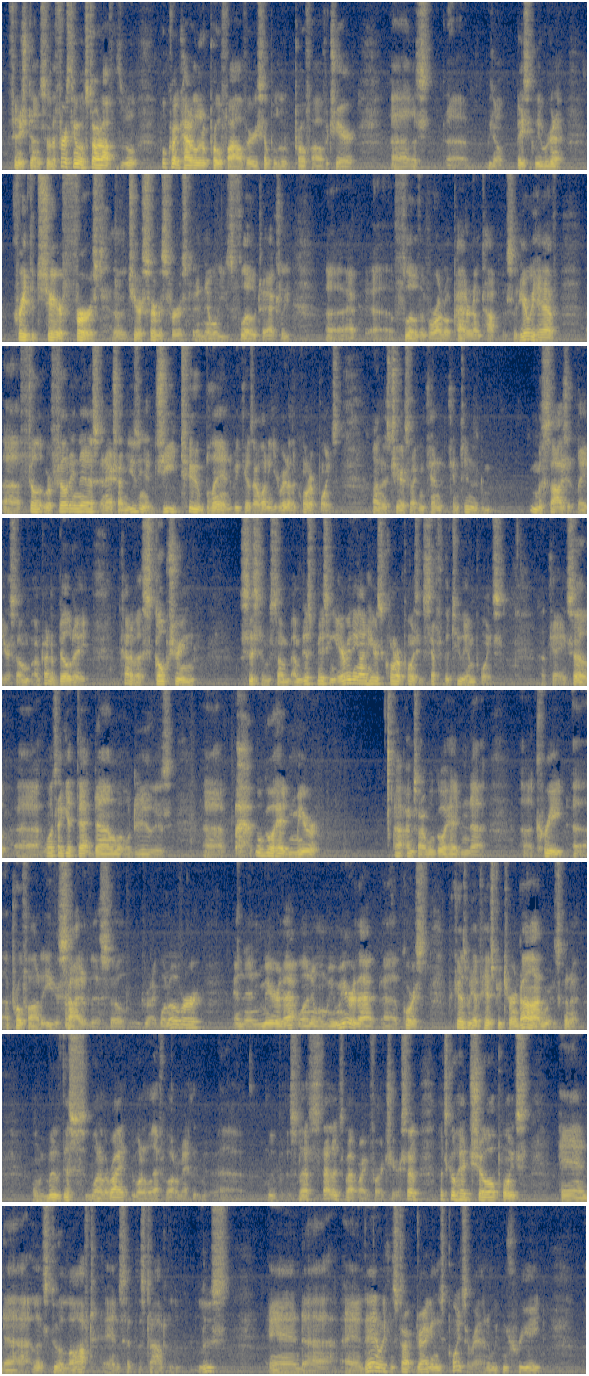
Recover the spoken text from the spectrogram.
finished done. So the first thing we'll start off is we'll we'll create kind of a little profile, very simple little profile of a chair. Uh, let's, uh, you know, basically we're going to create the chair first, uh, the chair surface first, and then we'll use flow to actually uh, uh, flow the Voronoi pattern on top of it. So here we have, uh, fill, we're filling this, and actually I'm using a G2 blend because I want to get rid of the corner points on this chair so I can continue to massage it later. So I'm, I'm trying to build a kind of a sculpturing system. So I'm, I'm, just missing everything on here is corner points except for the two endpoints. Okay, so uh, once I get that done, what we'll do is uh, we'll go ahead and mirror. Uh, I'm sorry, we'll go ahead and uh, uh, create a profile to either side of this. So drag one over and then mirror that one. And when we mirror that, uh, of course, because we have history turned on, it's going to, when we move this one on the right, the one on the left will automatically move with us. So that's, that looks about right for our chair. So let's go ahead and show all points and uh, let's do a loft and set the style to loose and uh, and then we can start dragging these points around and we can create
